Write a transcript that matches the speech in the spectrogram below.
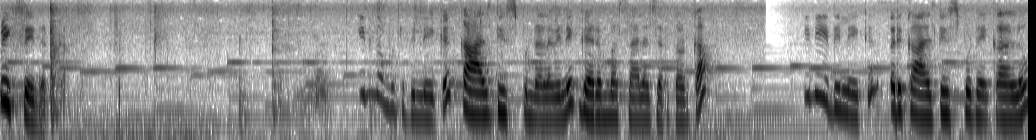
മിക്സ് ചെയ്തെടുക്കാം. ഇനി നമുക്കിതിലേക്ക് കാൽ ടീസ്പൂൺ അളവിൽ ഗരം മസാല ചേർത്ത് കൊടുക്കാം. ഇനി ഇതിലേക്ക് ഒരു കാൽ ടീസ്പൂണേക്കാളും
